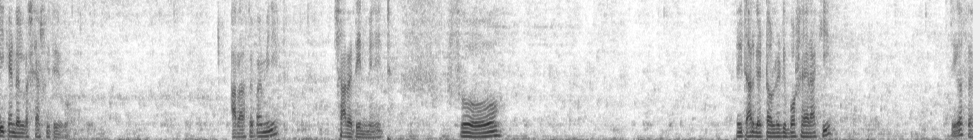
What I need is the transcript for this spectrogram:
এই ক্যান্ডেলটা শেষ হইতে দেবো আর আছে কয় মিনিট সাড়ে তিন মিনিট সো এই টার্গেটটা অলরেডি বসায় রাখি। ঠিক আছে?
